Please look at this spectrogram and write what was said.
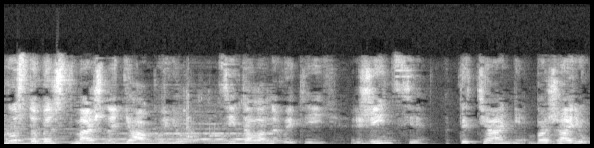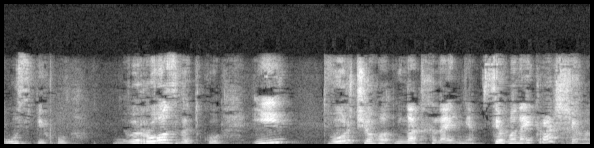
Просто безмежно дякую цій талановитій жінці, Тетяні. Бажаю успіху, розвитку і творчого натхнення. Всього найкращого!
